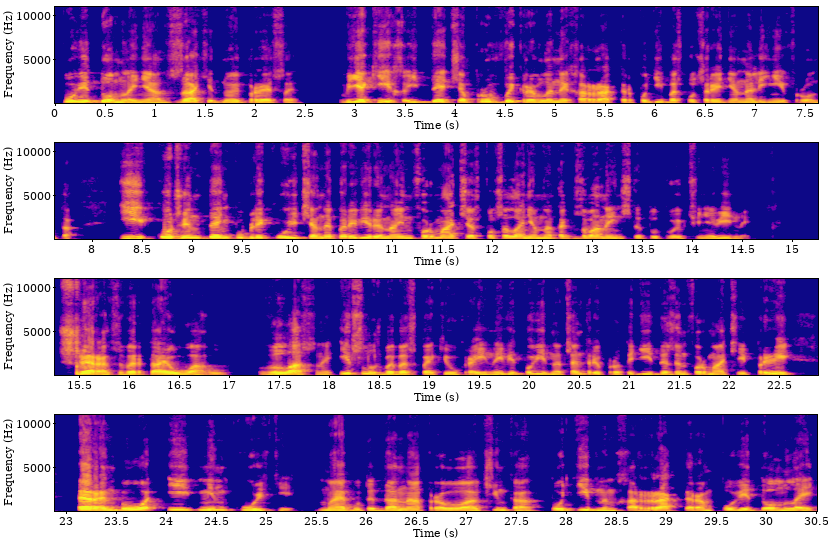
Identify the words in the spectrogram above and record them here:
повідомлення західної преси, в яких йдеться про викривлений характер подій безпосередньо на лінії фронту, і кожен день публікується неперевірена інформація з посиланням на так званий інститут вивчення війни. Ще раз звертаю увагу. Власне, і Служби безпеки України, і відповідно центри протидії дезінформації при РНБО і Мінкульті має бути дана правова оцінка подібним характерам повідомлень,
